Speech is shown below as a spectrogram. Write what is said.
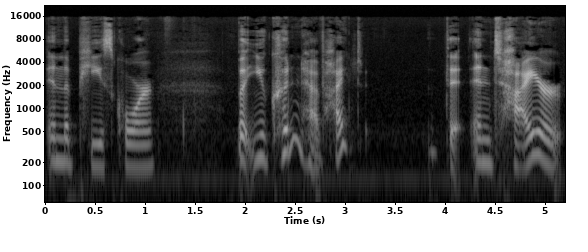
in the Peace Corps, but you couldn't have hiked the entire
